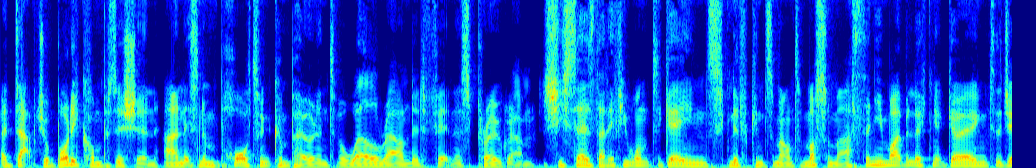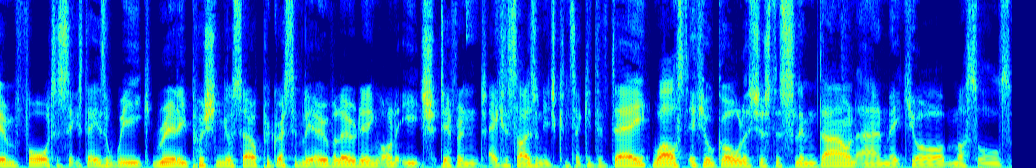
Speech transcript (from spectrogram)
adapt your body composition and it's an important component of a well-rounded fitness program. She says that if you want want to gain significant amount of muscle mass, then you might be looking at going to the gym four to six days a week, really pushing yourself, progressively overloading on each different exercise on each consecutive day. Whilst if your goal is just to slim down and make your muscles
